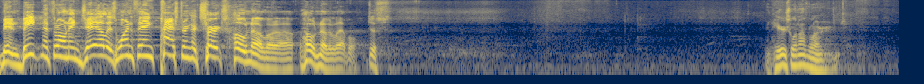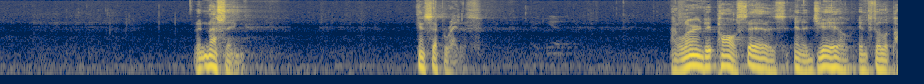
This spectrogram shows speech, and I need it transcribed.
Being beaten and thrown in jail is one thing. Pastoring a church, whole nother, whole nother level. Just. And here's what I've learned that nothing can separate us. Learned it, Paul says, in a jail in Philippi.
